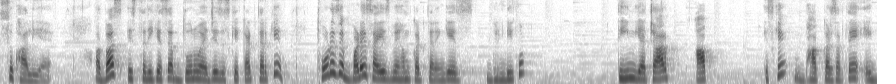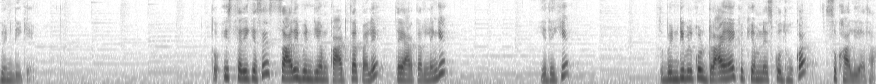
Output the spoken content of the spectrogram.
सुखा लिया है। और बस इस तरीके से अब दोनों एजेस इसके कट करके थोड़े से बड़े साइज़ में हम कट करेंगे इस भिंडी को। तीन या चार आप इसके भाग कर सकते हैं एक भिंडी के। तो इस तरीके से सारी भिंडी हम काट कर पहले तैयार कर लेंगे। ये देखिए तो भिंडी बिल्कुल ड्राई है क्योंकि हमने इसको धोकर सुखा लिया था।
